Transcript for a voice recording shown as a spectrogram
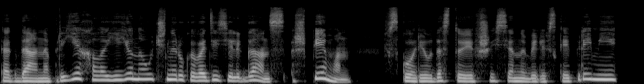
Когда она приехала, ее научный руководитель Ганс Шпеман, вскоре удостоившийся Нобелевской премии,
